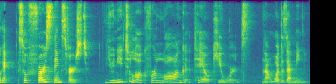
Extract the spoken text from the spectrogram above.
Okay, so first things first, you need to look for long tail keywords. Now, what does that mean?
